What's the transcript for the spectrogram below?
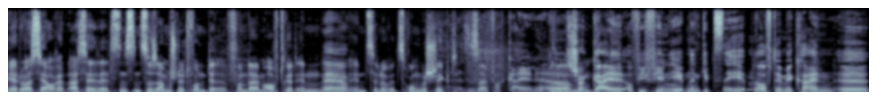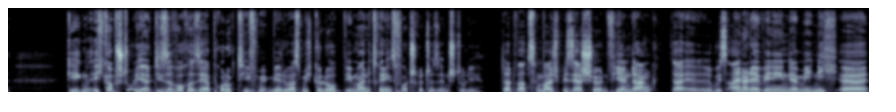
Ja, du hast ja auch hast ja letztens einen Zusammenschnitt von, de, von deinem Auftritt in, Ja, ja. Äh, in Zinnowitz rumgeschickt. Das ist einfach geil, ne? Also das ist Ähm, schon geil. Auf wie vielen so. Ebenen gibt es eine Ebene, auf der mir kein äh, gegen. Ich glaube, Studi hat diese Woche sehr produktiv mit mir. Du hast mich gelobt, wie meine Trainingsfortschritte sind, Studi. Das war zum Beispiel sehr schön. Vielen Dank. Da, äh, du bist einer der wenigen, der mich nicht äh,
